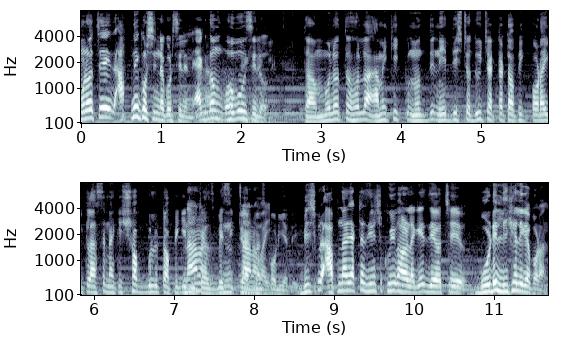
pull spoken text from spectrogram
মনে হচ্ছে আপনি কোশ্চেনটা করছিলেন, একদম হবু ছিল। তা মূলত হলো আমি কি নির্দিষ্ট দুই চারটা টপিক পড়াই ক্লাসে নাকি সবগুলো না, ডিটেইলস বেসিক টু অ্যাডভান্স পড়িয়ে দিই? বিশেষ করে আপনার একটা জিনিস খুবই ভালো লাগে যে হচ্ছে বোর্ডে লিখে লিখে পড়ান।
